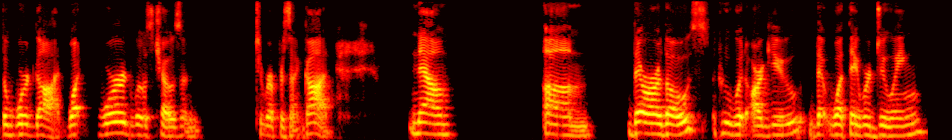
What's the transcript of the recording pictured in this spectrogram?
the word god. What word was chosen to represent god? Now um there are those who would argue that what they were doing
